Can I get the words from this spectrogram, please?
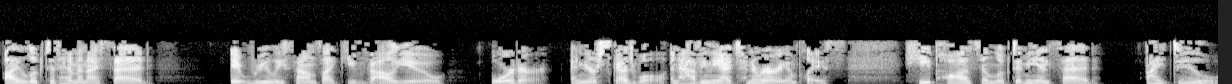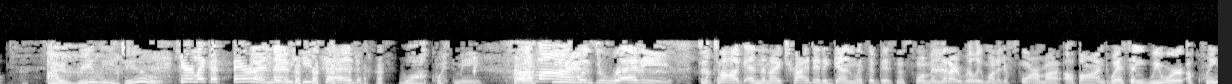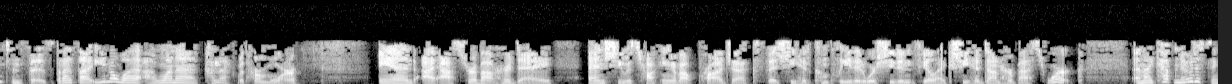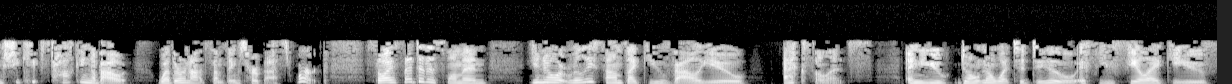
I looked at him and I said, it really sounds like you value order and your schedule and having the itinerary in place. He paused and looked at me and said, I do. I really do. You're like a therapist. And then he said, walk with me. Come on. He was ready to talk. And then I tried it again with a businesswoman that I really wanted to form a, a bond with. And we were acquaintances, but I thought, you know what? I want to connect with her more. And I asked her about her day and she was talking about projects that she had completed where she didn't feel like she had done her best work. And I kept noticing she keeps talking about whether or not something's her best work. So I said to this woman, you know, it really sounds like you value excellence and you don't know what to do if you feel like you've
